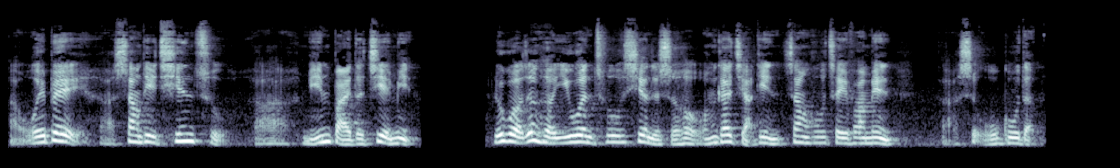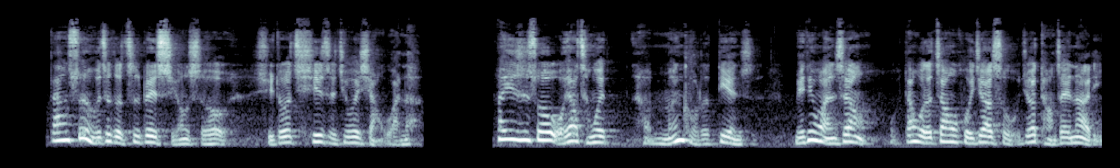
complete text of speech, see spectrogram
啊违背啊上帝清楚啊明白的诫命。如果任何疑问出现的时候，我们该假定丈夫这一方面啊是无辜的。当“顺服”这个字被使用的时候，许多妻子就会想：完了，那意思说我要成为门口的垫子，每天晚上当我的丈夫回家的时候，我就要躺在那里，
